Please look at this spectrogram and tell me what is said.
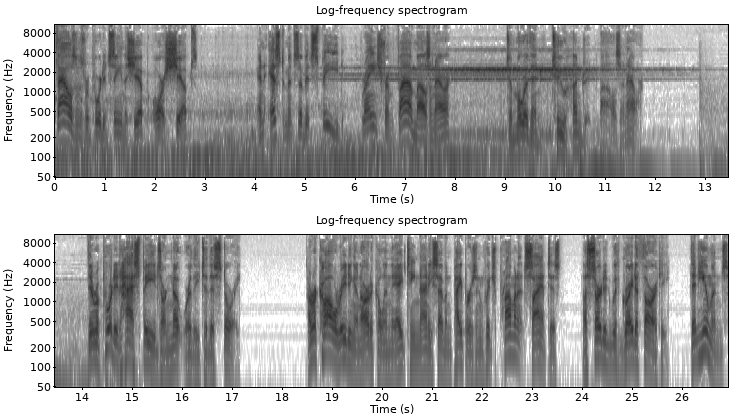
Thousands reported seeing the ship or ships, and estimates of its speed ranged from 5 miles an hour to more than 200 miles an hour. The reported high speeds are noteworthy to this story. I recall reading an article in the 1897 papers in which prominent scientists asserted with great authority that humans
